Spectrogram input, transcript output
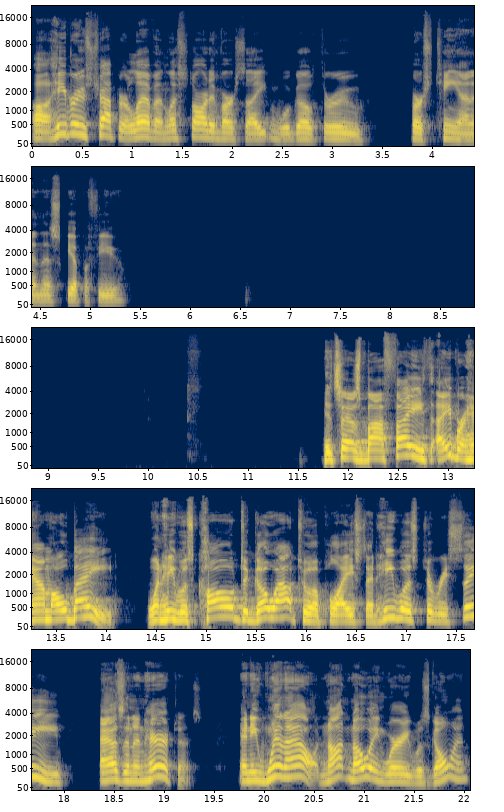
Uh, Hebrews chapter 11, let's start in verse 8 and we'll go through verse 10 and then skip a few. It says, By faith, Abraham obeyed when he was called to go out to a place that he was to receive as an inheritance. And he went out, not knowing where he was going.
